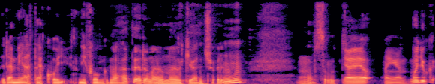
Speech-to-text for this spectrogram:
reméltek, hogy ütni fog. na hát erre nagyon-nagyon kíváncsi vagyok. Mm-hmm. Abszolút. Ja, ja, igen. Mondjuk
